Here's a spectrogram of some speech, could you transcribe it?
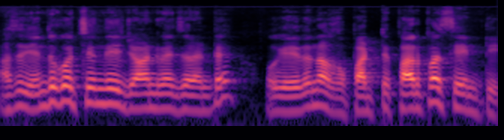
అసలు ఎందుకు వచ్చింది జాయింట్ వెంచర్ అంటే ఒక ఏదైనా ఒక పర్టి పర్పస్ ఏంటి?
